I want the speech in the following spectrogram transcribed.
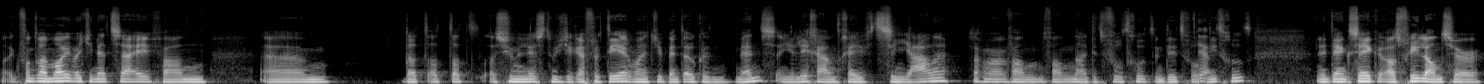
ik vond het wel mooi wat je net zei van ehm, dat, dat, dat als journalist moet je reflecteren, want je bent ook een mens en je lichaam geeft signalen, zeg maar, van, van nou, dit voelt goed en dit voelt Ja. niet goed. En ik denk zeker als freelancer,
